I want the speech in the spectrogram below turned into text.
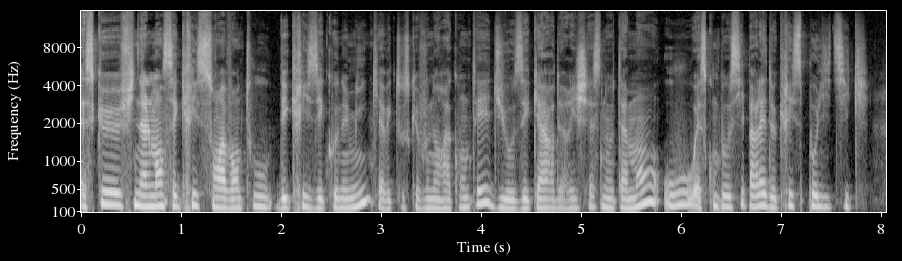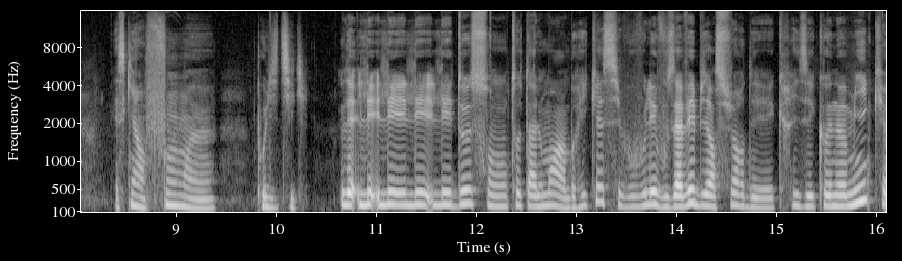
Est-ce que finalement ces crises sont avant tout des crises économiques, avec tout ce que vous nous racontez, dues aux écarts de richesse notamment, ou est-ce qu'on peut aussi parler de crise politique Est-ce qu'il y a un fond politique? Les, les, les, les, deux sont totalement imbriqués, si vous voulez. Vous avez bien sûr des crises économiques,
